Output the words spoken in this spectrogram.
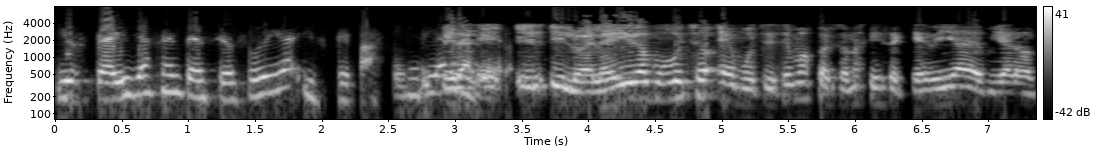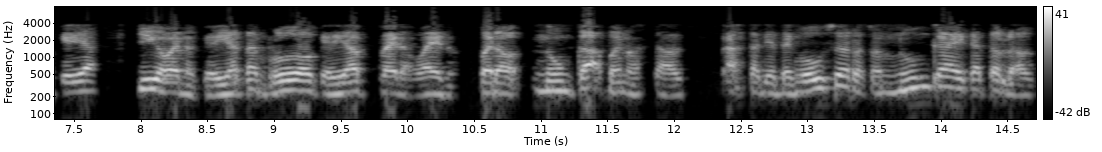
Y usted ahí ya sentenció su día y usted pasa un día Mira, de mierda. Y, y, lo he leído mucho en muchísimas personas que dicen, qué día de mierda, qué día, digo, bueno, qué día tan rudo, qué día, pero bueno, pero nunca, bueno, hasta hasta que tengo uso de razón, nunca he catalogado,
